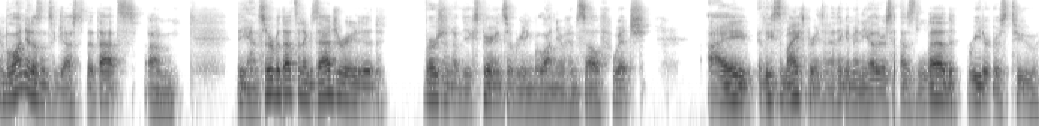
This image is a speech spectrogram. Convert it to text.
And Bolaño doesn't suggest that that's um, the answer, but that's an exaggerated version of the experience of reading Bolaño himself, which I, at least in my experience, and I think in many others, has led readers to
